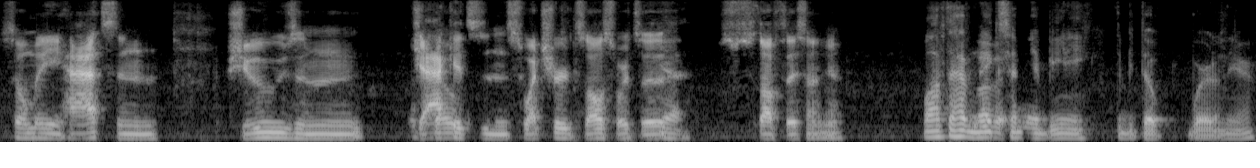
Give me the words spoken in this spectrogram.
so many hats and shoes and jackets and sweatshirts, all sorts of Yeah. stuff they sent you. We'll have to have Love Nick it. send me a beanie. That'd be dope. Wear it on the air.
